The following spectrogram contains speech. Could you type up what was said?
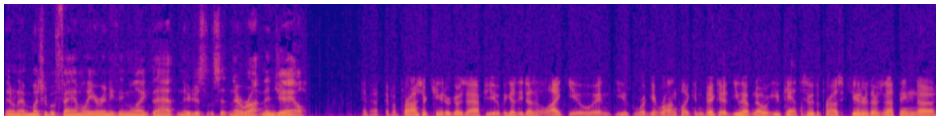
They don't have much of a family or anything like that, and they're just sitting there rotting in jail. You know, if a prosecutor goes after you because he doesn't like you and you get wrongfully convicted, you have no, you can't sue the prosecutor. There's nothing uh,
